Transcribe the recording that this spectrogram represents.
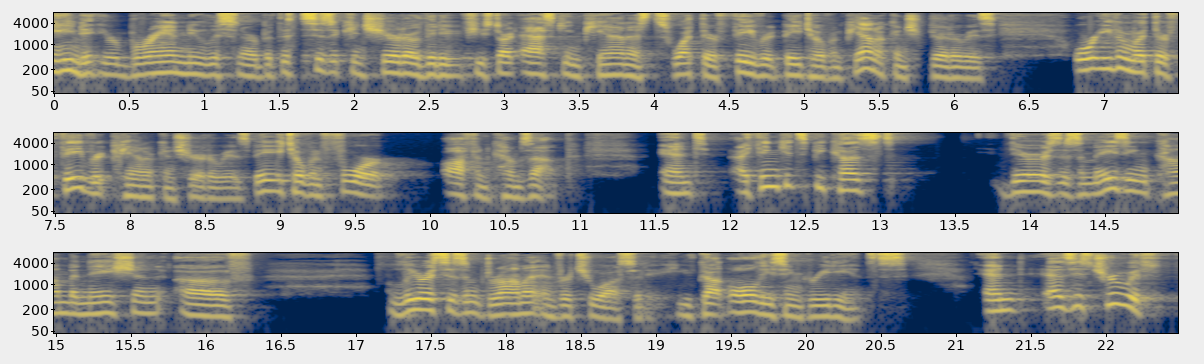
aimed at your brand new listener, but this is a concerto that if you start asking pianists what their favorite Beethoven piano concerto is, or even what their favorite piano concerto is, Beethoven 4 often comes up. And I think it's because there's this amazing combination of lyricism, drama, and virtuosity. You've got all these ingredients. And as is true with,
